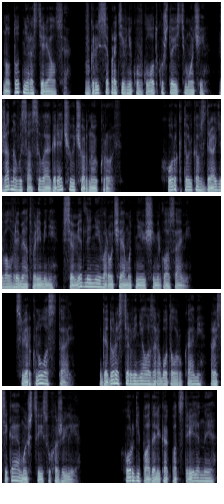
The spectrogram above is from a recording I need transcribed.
но тот не растерялся. Вгрызся противнику в глотку, что есть мочи, жадно высасывая горячую черную кровь. Хорк только вздрагивал время от времени, все медленнее ворочая мутнеющими глазами. Сверкнула сталь. Гадо растервенело заработал руками, рассекая мышцы и сухожилия. Хорги падали как подстреленные,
